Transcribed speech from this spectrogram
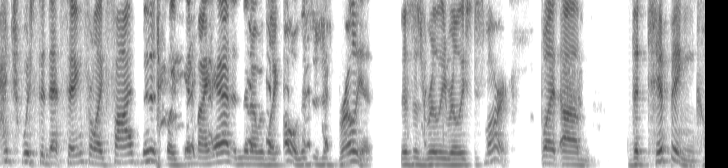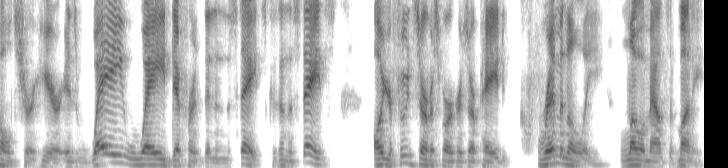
I twisted that thing for like five minutes, like in my head, and then I was like, "Oh, this is just brilliant. This is really, really smart." But um, the tipping culture here is way, way different than in the states. Because in the states, all your food service workers are paid criminally low amounts of money.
